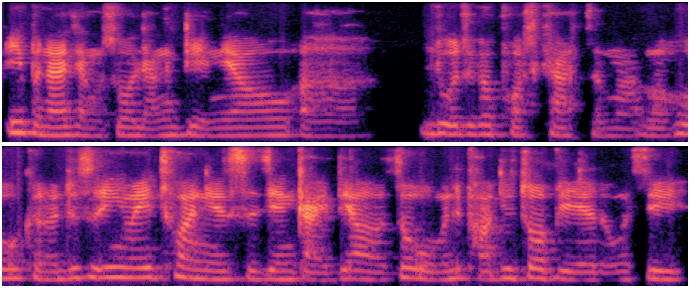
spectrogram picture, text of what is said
一本来讲说两点要呃录这个 podcast 嘛，然后可能就是因为突然间时间改掉了，之后我们就跑去做别的东西。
